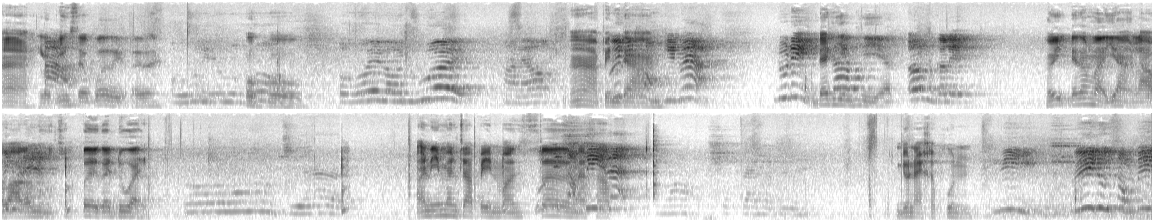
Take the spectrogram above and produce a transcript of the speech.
อ่าโหลดอิงเซิร์ฟเวอร์เออโอ้ยโอ้โหโอ้ยรอด้วยมาแล้วอ่าเป็นฮ้ยดาขวองกินไหมอะดูดิได้ TNT ครับเออเหมือนกันเลยเฮ้ยได้ตั้งหลายอย่างลาวาก็มีคิปเปอร์ก็ด้วยโอ้เจ้า อันนี้มันจะเป็นมอนสเตอร์นะครับอ๋อตกใจหมดเลยอยู่ไหนครับคุณ นี่เฮ้ยดูซอมบี้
